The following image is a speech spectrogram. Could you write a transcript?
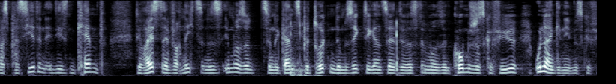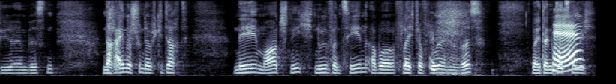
was passiert denn in diesem Camp? Du weißt einfach nichts und es ist immer so, so eine ganz bedrückende Musik die ganze Zeit. Du hast immer so ein komisches Gefühl, unangenehmes Gefühl am besten. Nach einer Stunde habe ich gedacht, nee, March nicht, 0 von 10, aber vielleicht für Florian was. Weil dann Hä? geht's nämlich,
